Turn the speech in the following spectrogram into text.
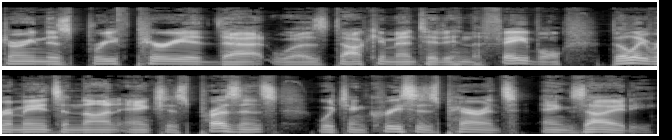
During this brief period that was documented in the fable, Billy remains a non-anxious presence, which increases parents' anxiety.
